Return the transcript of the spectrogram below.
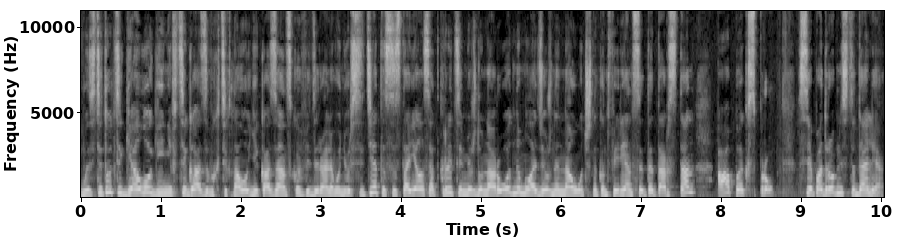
В Институте геологии и нефтегазовых технологий Казанского федерального университета состоялось открытие международной молодежной научной конференции «Татарстан АПЭКСПРО». Все подробности далее.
